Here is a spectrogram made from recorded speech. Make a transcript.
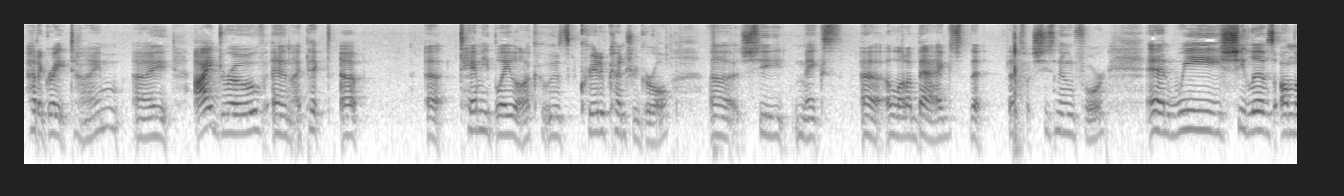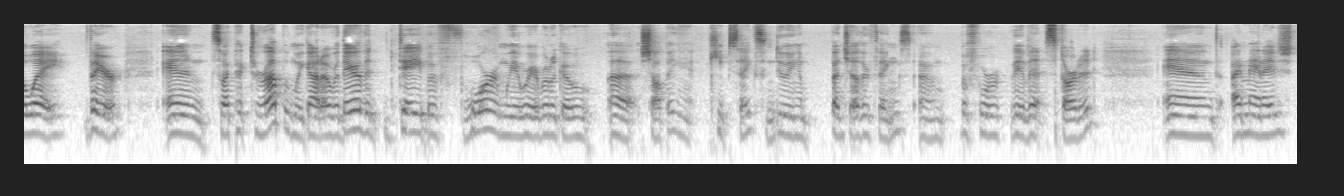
had a great time. I I drove and I picked up uh, Tammy Blaylock, who is Creative Country Girl. Uh, she makes uh, a lot of bags. That that's what she's known for. And we she lives on the way there. And so I picked her up and we got over there the day before and we were able to go uh, shopping at Keepsakes and doing a bunch of other things um, before the event started. And I managed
